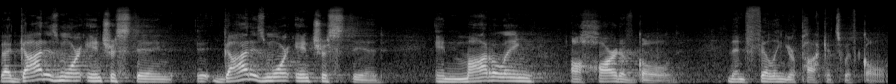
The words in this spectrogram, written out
That God is more interesting, God is more interested in modeling a heart of gold than filling your pockets with gold.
